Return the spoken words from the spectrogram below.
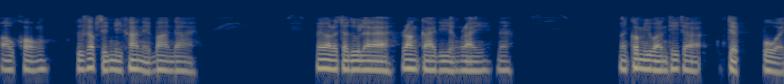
เอาของหรือทรัพย์สินมีค่าในบ้านได้ ไม่ว่าเราจะดูแลร่างกายดีอย่างไรนะ มันก็มีวันที่จะเจ็บป่วย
